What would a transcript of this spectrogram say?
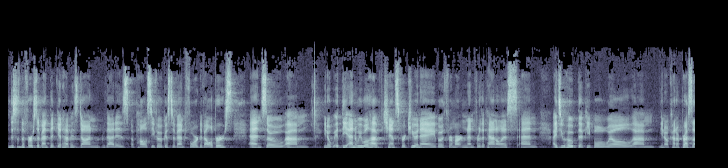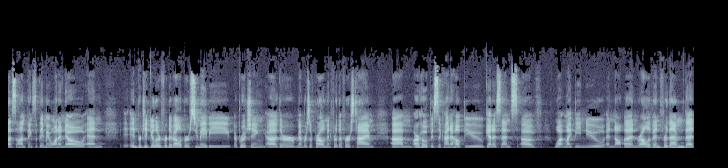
this is the first event that GitHub has done that is a policy-focused event for developers. And so, um, you know, at the end, we will have a chance for Q&A, both for Mårten and for the panelists. And I do hope that people will, um, you know, kind of press us on things that they may want to know. And in particular for developers who may be approaching uh, their members of parliament for the first time, um, our hope is to kind of help you get a sense of what might be new and, not, and relevant for them that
